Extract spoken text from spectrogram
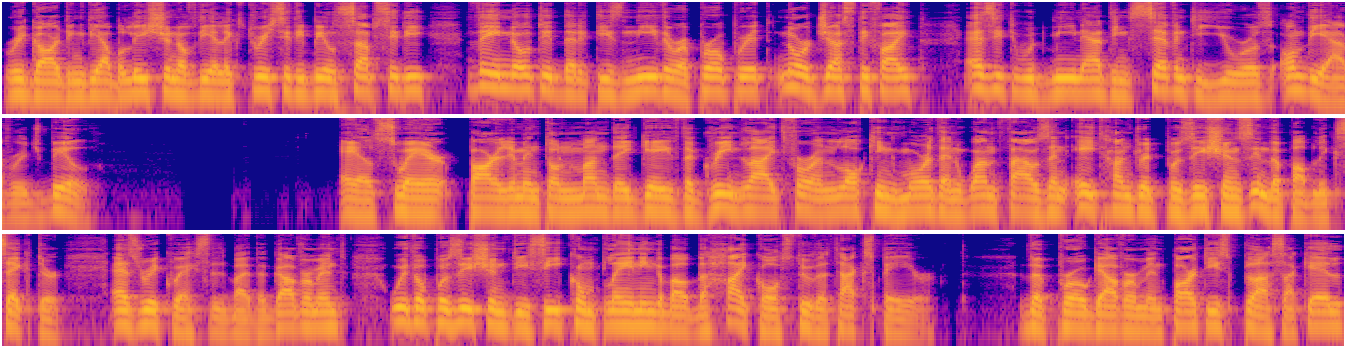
Regarding the abolition of the electricity bill subsidy, they noted that it is neither appropriate nor justified, as it would mean adding 70 euros on the average bill. Elsewhere, Parliament on Monday gave the green light for unlocking more than 1,800 positions in the public sector, as requested by the government, with opposition Disy complaining about the high cost to the taxpayer. The pro-government parties plus AKEL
